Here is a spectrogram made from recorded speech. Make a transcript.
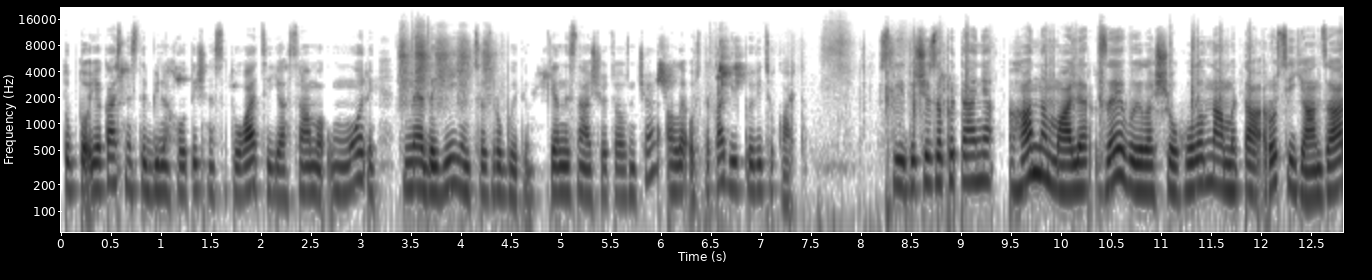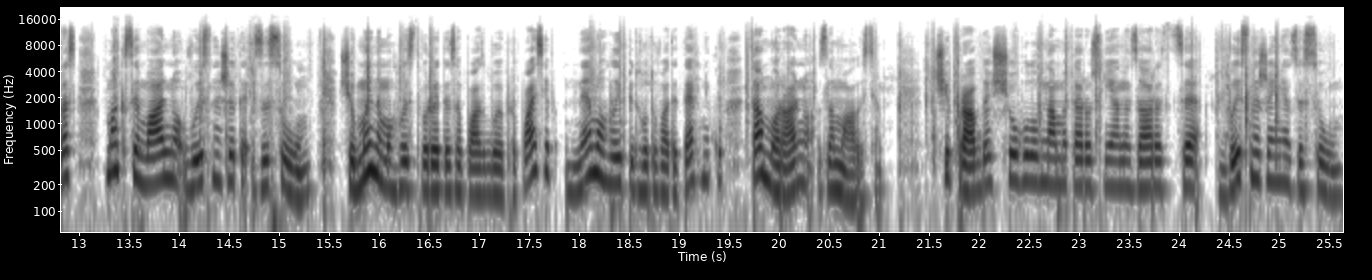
Тобто якась нестабільна хаотична ситуація саме у морі не дає їм це зробити. Я не знаю, що це означає, але ось така відповідь у карти. Слідуюче запитання. Ганна Маляр заявила, що головна мета росіян зараз максимально виснажити ЗСУ, щоб ми не могли створити запас боєприпасів, не могли підготувати техніку та морально зламалися. Чи правда, що головна мета росіян зараз це виснаження ЗСУ?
